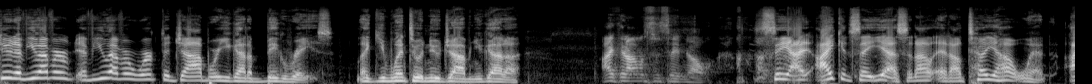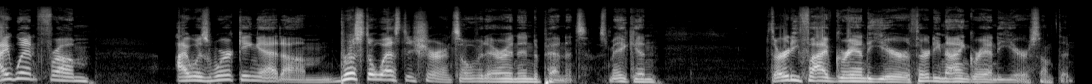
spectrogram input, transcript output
Dude, have you ever have you ever worked a job where you got a big raise? Like you went to a new job and you got a I can honestly say no. See, I, I could say yes, and I'll and I'll tell you how it went. I went from I was working at um, Bristol West Insurance over there in Independence. I was making thirty five grand a year, or thirty nine grand a year, or something.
